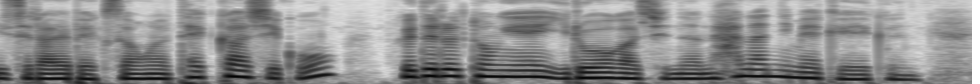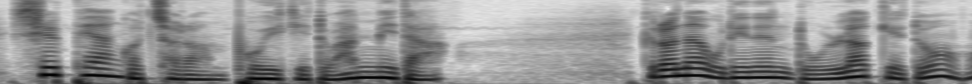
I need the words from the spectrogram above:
이스라엘 백성을 택하시고 그들을 통해 이루어 가시는 하나님의 계획은 실패한 것처럼 보이기도 합니다. 그러나 우리는 놀랍게도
